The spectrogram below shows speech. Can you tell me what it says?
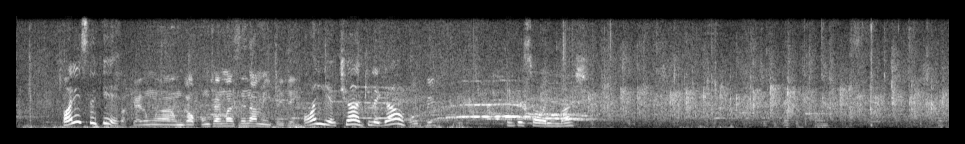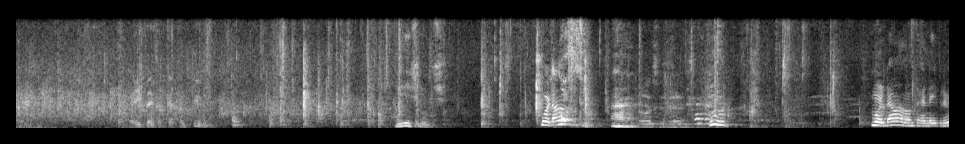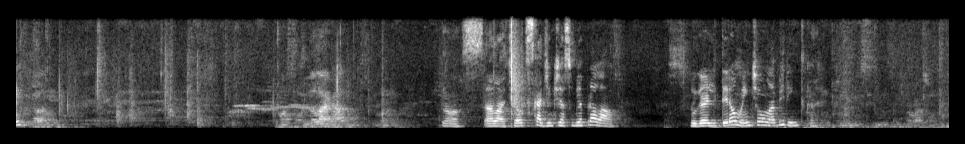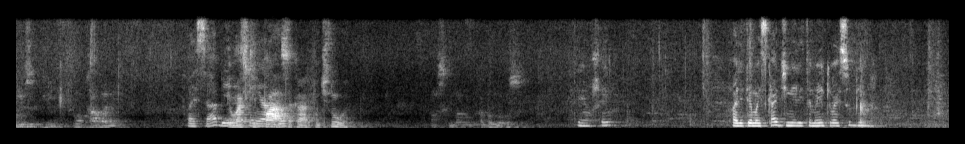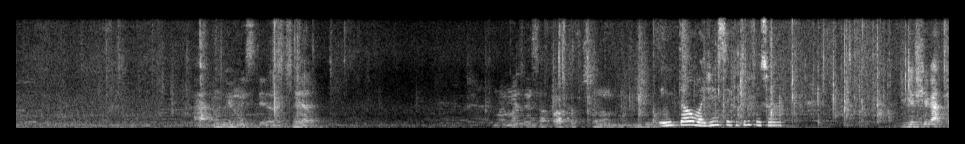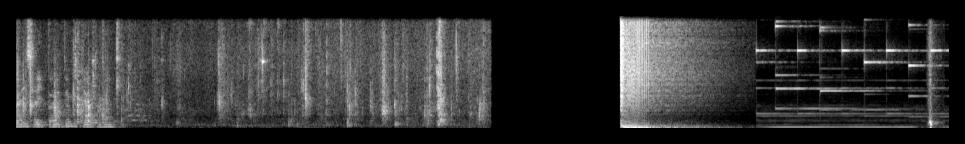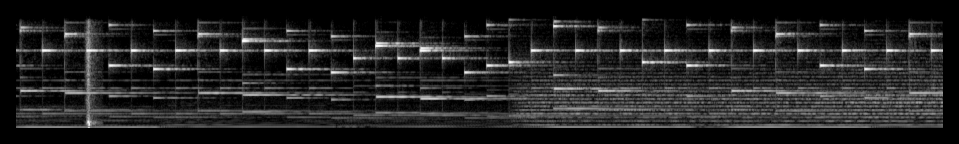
Olha isso daqui. Só que era uma, um galpão de armazenamento aí dentro. Olha, Thiago, que legal. Tem um pessoal ali embaixo. Eita, isso aqui é tranquilo. Olha, gente. Amor, dá uma, Nossa, velho. amor, dá uma lanterna aí pra mim. Nossa, tudo alagado. Nossa, olha lá, tinha outra escadinha que já subia pra lá, ó. O lugar literalmente é um labirinto, cara. Vai saber, Eu né, acho que sem água. passa, cara. Continua. Nossa, que bagulho cabuloso. Tem, não sei. Olha, tem uma escadinha ali também que vai subindo. Ah, não, porque era uma esteira, né? É. Mas imagina essa fábrica funcionando. Então, imagina isso aqui tudo funciona. Devia chegar trem sair trem o tempo também.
